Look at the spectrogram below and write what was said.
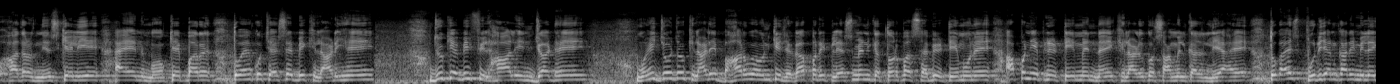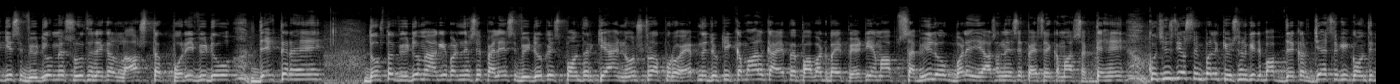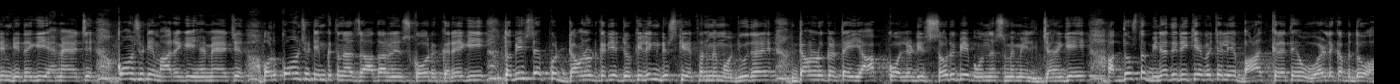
के लिए एन मौके पर। तो वह कुछ ऐसे भी खिलाड़ी हैं जो कि अभी फ़िलहाल इंजर्ड हैं। वहीं जो जो खिलाड़ी बाहर हुए उनकी जगह पर रिप्लेसमेंट के तौर पर सभी टीमों ने अपनी अपनी टीम में नए खिलाड़ियों को शामिल कर लिया है। तो गाइस पूरी जानकारी मिलेगी इस वीडियो में शुरू से लेकर लास्ट तक पूरी वीडियो देखते रहें। दोस्तों वीडियो में आगे बढ़ने से पहले इस वीडियो के स्पॉन्सर किया है नोस्ट्रा प्रो ऐप ने, जो कि कमाल का ऐप है पावर्ड बाय पेटीएम आप सभी लोग बड़े ही आसानी से पैसे कमा सकते हैं। कुछ इसी और सिंपल क्वेश्चन के जवाब देकर जैसे कि कौन सी टीम जीतेगी, यह मैच कौन सी टीम हारेगी, यह मैच और कौन सी टीम कितना ज़्यादा रन स्कोर करेगी। तो अभी इस ऐप को डाउनलोड करिए, जो कि लिंक डिस्क्रिप्शन में मौजूद है। डाउनलोड करते ही आपको ऑलरेडी सौ रुपये बोनस में मिल जाएँगे। अब दोस्तों, बिना देरी के चलिए बात करते हैं वर्ल्ड कप दो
